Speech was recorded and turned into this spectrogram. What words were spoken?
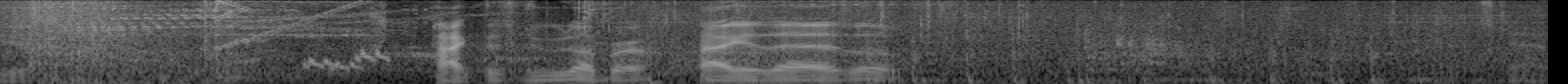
here. Pack this dude up, bro. Pack his ass up. Scan.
